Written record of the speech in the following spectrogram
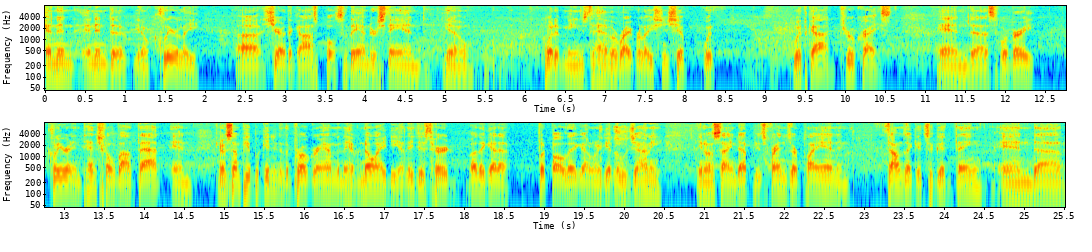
And then and then to you know clearly uh, share the gospel so they understand you know what it means to have a right relationship with with God through Christ, and uh, so we're very clear and intentional about that. And you know, some people get into the program and they have no idea. They just heard, well, they got a football league. I want to get little Johnny, you know, signed up. His friends are playing, and sounds like it's a good thing. And uh,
